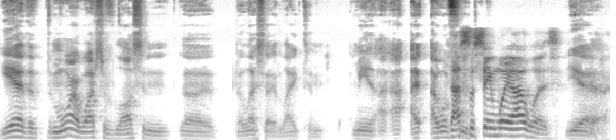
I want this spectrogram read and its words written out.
Yeah, the, the more I watched of Lawson, uh, the less I liked him. I mean, I I, I went That's from, the same way I was. yeah.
